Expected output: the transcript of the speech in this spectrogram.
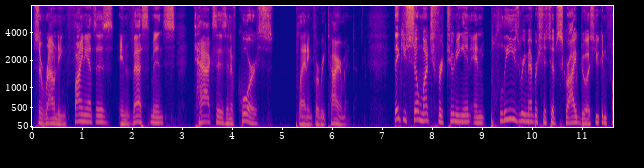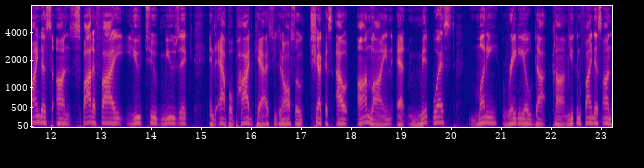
surrounding finances, investments, taxes, and of course, planning for retirement. Thank you so much for tuning in, and please remember to subscribe to us. You can find us on Spotify, YouTube Music, and Apple Podcasts. You can also check us out online at MidwestMoneyRadio.com. You can find us on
